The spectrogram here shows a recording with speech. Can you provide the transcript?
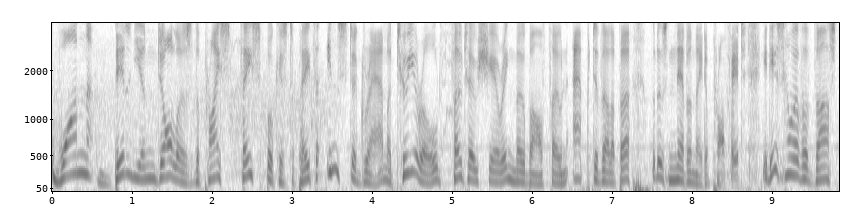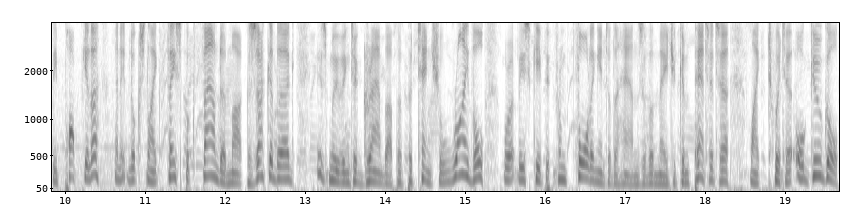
One billion dollars, the price Facebook is to pay for Instagram, a two year old photo sharing mobile phone app developer that has never made a profit. It is, however, vastly popular, and it looks like Facebook founder Mark Zuckerberg is moving to grab up a potential rival, or at least keep it from falling into the hands of a major competitor like Twitter or Google.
